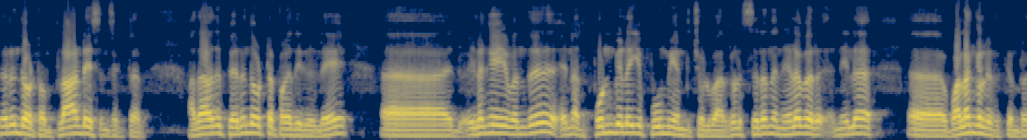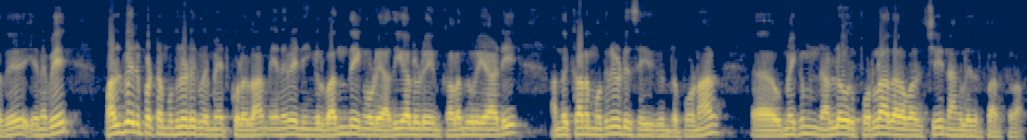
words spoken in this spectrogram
பெருந்தோட்டம் பிளான்டேஷன் செக்டர் அதாவது பெருந்தோட்ட பகுதிகளிலே இலங்கை வந்து என்ன பொன் விளைய பூமி என்று சொல்வார்கள். சிறந்த நிலவர் நில வளங்கள் இருக்கின்றது. எனவே பல்வேறுபட்ட முதலீடுகளை மேற்கொள்ளலாம். எனவே நீங்கள் வந்து எங்களுடைய அதிகாரியுடைய கலந்துரையாடி அதற்கான முதலீடு செய்கின்ற போனால் உண்மைக்கும் நல்ல ஒரு பொருளாதார வளர்ச்சியை நாங்கள் எதிர்பார்க்கலாம்.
